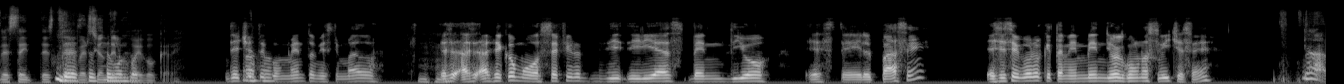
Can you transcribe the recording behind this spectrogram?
De, este, de esta De este versión del juego, caray. De hecho, te comento, mi estimado. Así, así como Sephiroth di- dirías vendió este el pase, estoy seguro que también vendió algunos switches, ¿eh? No,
